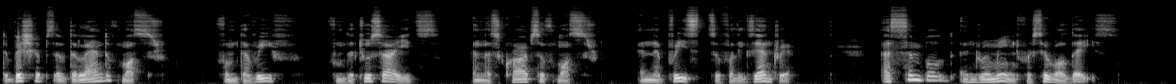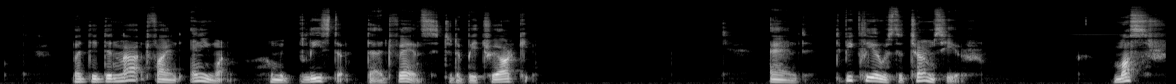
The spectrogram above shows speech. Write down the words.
the bishops of the land of Masr, from the Rif, from the two Saids, and the scribes of Masr, and the priests of Alexandria, assembled and remained for several days. But they did not find anyone whom it pleased them to advance to the patriarchy. And to be clear with the terms here, Masr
